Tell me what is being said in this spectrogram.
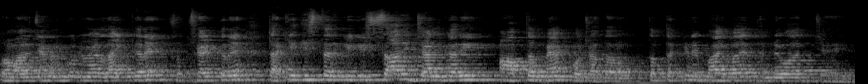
तो हमारे चैनल को जो है लाइक करें सब्सक्राइब करें, ताकि इस तरीके की सारी जानकारी आप तक मैं पहुंचाता रहूँ। तब तक के लिए बाय बाय धन्यवाद, जय हिंद।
